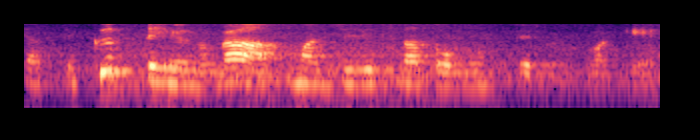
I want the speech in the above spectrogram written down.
やっていくっていうのが、まあ、自立だと思ってるわけ。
